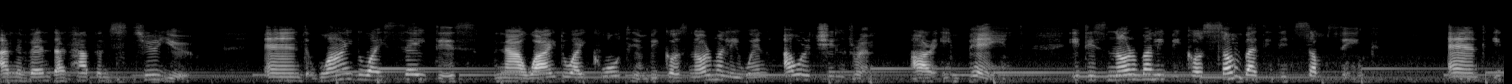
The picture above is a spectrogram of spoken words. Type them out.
an event that happens to you and why do I say this now? Why do I quote him? Because normally, when our children are in pain, it is normally because somebody did something and it,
